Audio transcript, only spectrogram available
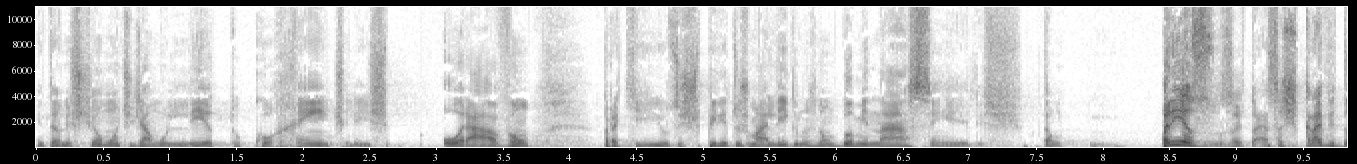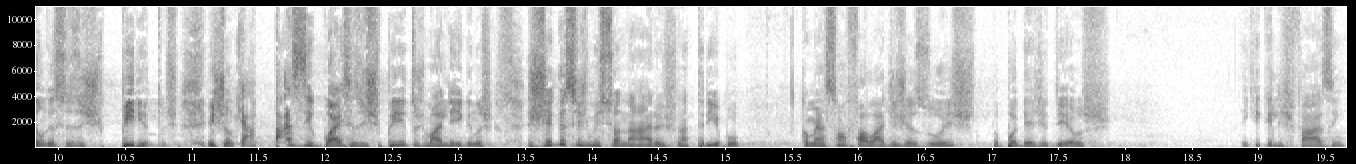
então eles tinham um monte de amuleto, corrente, eles oravam para que os espíritos malignos não dominassem eles. Então, presos a essa escravidão desses espíritos. Eles tinham que apaziguar esses espíritos malignos. Chegam esses missionários na tribo, começam a falar de Jesus, do poder de Deus, e o que, que eles fazem?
